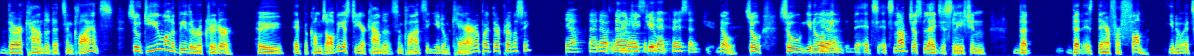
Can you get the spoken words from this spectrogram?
their candidates and clients. So do you want to be the recruiter who it becomes obvious to your candidates and clients that you don't care about their privacy? Yeah. No no no one wants to be that person. No. So so you know yeah. i mean it's it's not just legislation that that is there for fun. You know it's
